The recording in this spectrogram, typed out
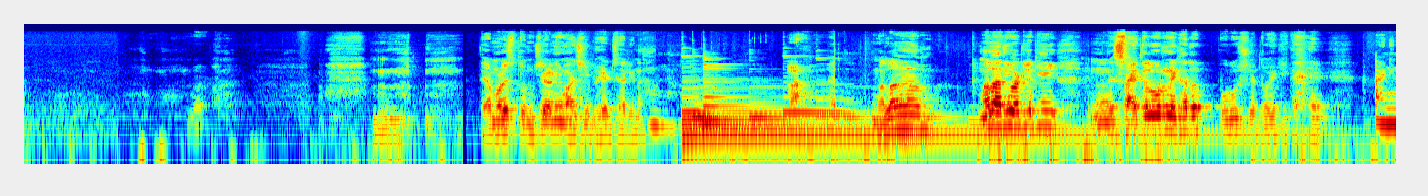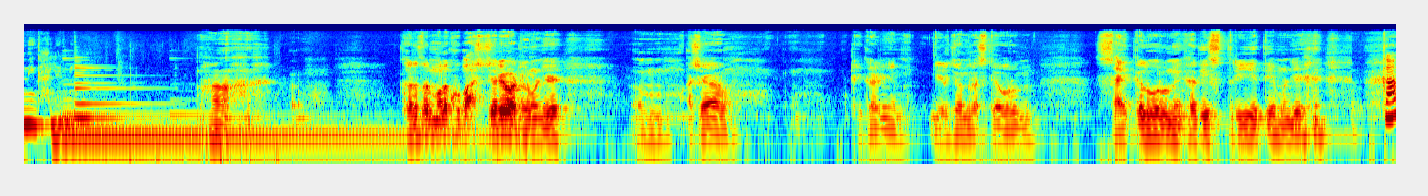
त्यामुळेच तुमची आणि माझी भेट झाली ना? आ, मला मला आधी वाटलं की सायकलवरून एखादा पुरुष येतोय की काय? आणि निघाले मी. हां. खरं तर मला खूप आश्चर्य वाटलं म्हणजे अशा ठिकाणी निर्जन रस्त्यावरून सायकलवरून एखादी स्त्री येते म्हणजे का?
